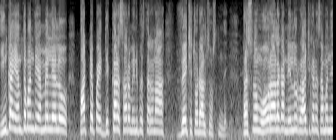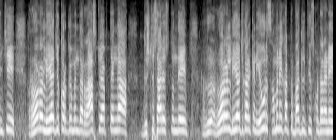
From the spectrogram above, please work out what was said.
ఇంకా ఎంతమంది ఎమ్మెల్యేలు పార్టీపై ధిక్కార స్వరం వినిపిస్తారన్న వేచి చూడాల్సి వస్తుంది. ప్రస్తుతం ఓవరాల్గా నెల్లూరు రాజకీయానికి సంబంధించి రూరల్ నియోజకవర్గం మీద రాష్ట్ర వ్యాప్తంగా దృష్టి దృష్టి సారిస్తుంది. రూరల్ నియోజకవర్గాన్ని ఎవరు సమన్వయకర్త బాధ్యతలు తీసుకుంటారని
